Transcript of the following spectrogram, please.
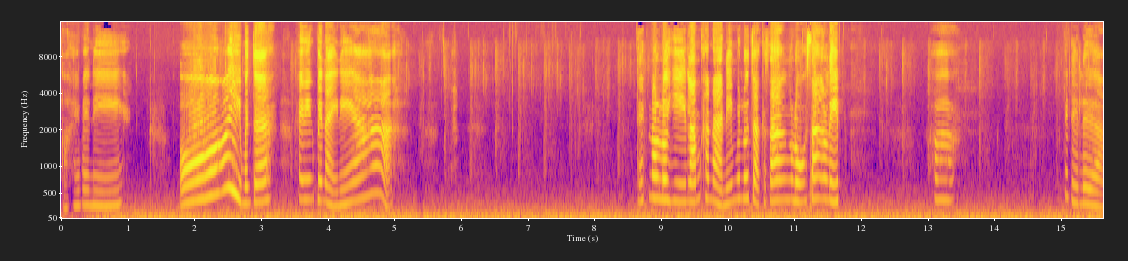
อ๋อให้ไปนี้ โอ้ยมันจะให้วิ่งไปไหนเนี่ยเทคโนโลยีล้ำขนาดนี้ไม่รู้จักสร้างโรงสร้างลิฟต์ไม่ได้เรื่อง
